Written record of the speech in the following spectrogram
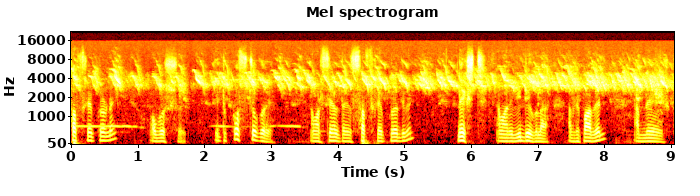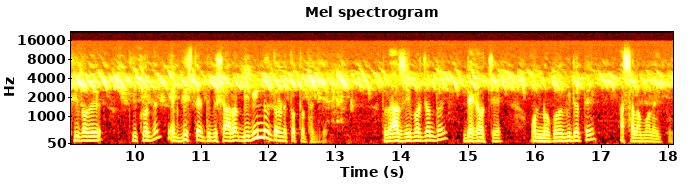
সাবস্ক্রাইব করে নেয় অবশ্যই একটু কষ্ট করে আমার চ্যানেলটাকে সাবস্ক্রাইব করে দেবেন। নেক্সট আমার ভিডিওগুলো আপনি পাবেন। আপনি কীভাবে কী করবেন, এর বিস্তারিত বিষয়ে আরও বিভিন্ন ধরনের তথ্য থাকবে। তবে আজ এই পর্যন্তই। দেখা হচ্ছে অন্য কোনো ভিডিওতে। আসসালামু আলাইকুম।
